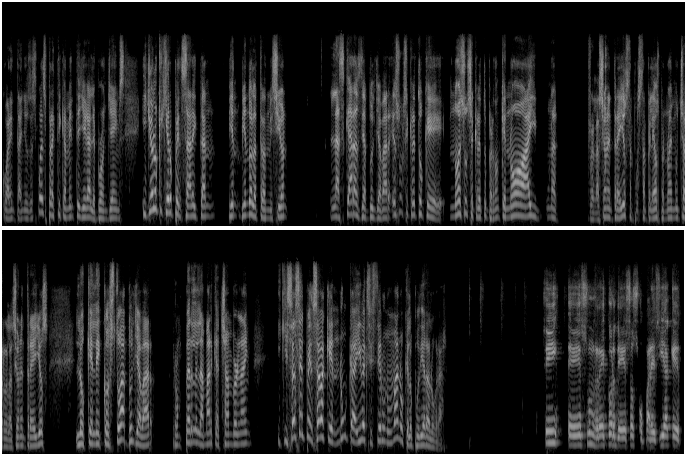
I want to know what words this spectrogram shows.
40 eh, años después, prácticamente llega LeBron James. Y yo lo que quiero pensar, y tan viendo la transmisión, las caras de Abdul Jabbar, es un secreto que, no es un secreto, perdón, que no hay una relación entre ellos, tampoco están peleados, pero no hay mucha relación entre ellos. Lo que le costó a Abdul Jabbar romperle la marca Chamberlain, y quizás él pensaba que nunca iba a existir un humano que lo pudiera lograr. Sí, es un récord de esos, o parecía que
